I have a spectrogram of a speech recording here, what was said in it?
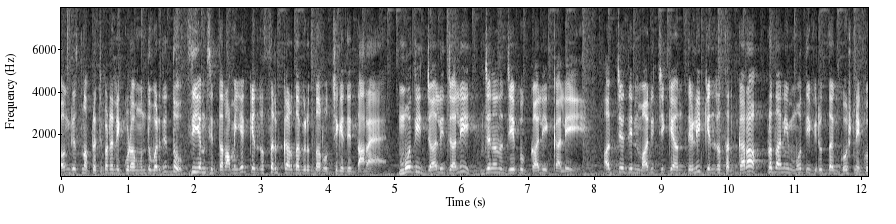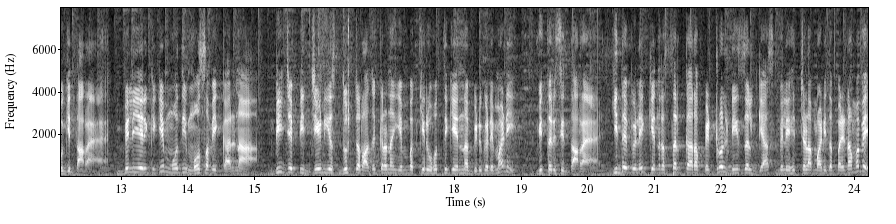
ಕಾಂಗ್ರೆಸ್ನ ಪ್ರತಿಭಟನೆ ಕೂಡ ಮುಂದುವರೆದಿದ್ದು, ಸಿಎಂ ಸಿದ್ದರಾಮಯ್ಯ ಕೇಂದ್ರ ಸರ್ಕಾರದ ವಿರುದ್ಧ ರೊಚ್ಚಿಗೆದ್ದಿದ್ದಾರೆ ಮೋದಿ ಜಾಲಿ ಜಾಲಿ ಜನರ ಜೇಬು ಕಲಿ ಕಲಿ ಅಜ್ಜೆ ದಿನ್ ಮಾರೀಚಿಕೆ ಅಂತೇಳಿ ಕೇಂದ್ರ ಸರ್ಕಾರ ಪ್ರಧಾನಿ ಮೋದಿ ವಿರುದ್ಧ ಘೋಷಣೆ ಕೂಗಿದ್ದಾರೆ. ಬೆಲೆ ಏರಿಕೆಗೆ ಮೋದಿ ಮೋಸವೇ ಕಾರಣ. ಬಿಜೆಪಿ ಜೆಡಿಎಸ್ ದುಷ್ಟ ರಾಜಕಾರಣ ಎಂಬ ಕಿರು ಹೊತ್ತಿಗೆಯನ್ನ ಬಿಡುಗಡೆ ಮಾಡಿ ವಿತರಿಸಿದ್ದಾರೆ. ಇದೇ ವೇಳೆ ಕೇಂದ್ರ ಸರ್ಕಾರ ಪೆಟ್ರೋಲ್, ಡೀಸೆಲ್, ಗ್ಯಾಸ್ ಬೆಲೆ ಹೆಚ್ಚಳ ಮಾಡಿದ ಪರಿಣಾಮವೇ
